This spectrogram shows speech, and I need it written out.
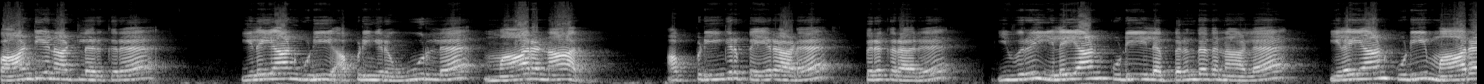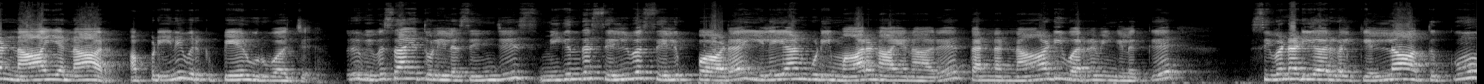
பாண்டிய நாட்டில் இருக்கிற இளையான்குடி அப்படிங்கிற ஊரில் மாறனார் அப்படிங்கிற பெயராட பிறக்கிறாரு. இவர் இளையான்குடியில் பிறந்ததுனால இளையான்குடி மாற நாயனார் அப்படின்னு இவருக்கு பேர் உருவாச்சு. இவர் விவசாய தொழிலை செஞ்சு மிகுந்த செல்வ செழிப்பாட இளையான்குடி மாரநாயனார் தன்னை நாடி வர்றவங்களுக்கு சிவனடியார்களுக்கு எல்லாத்துக்கும்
